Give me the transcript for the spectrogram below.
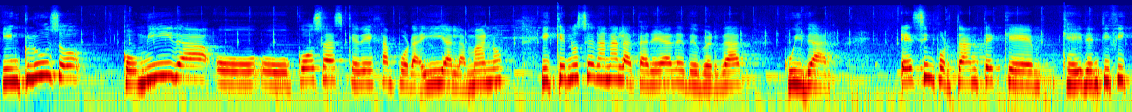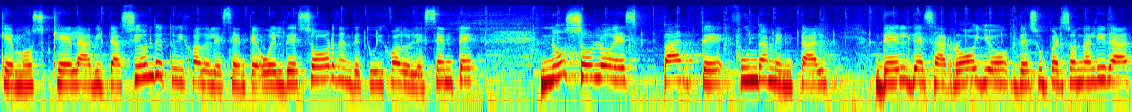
incluso comida o, cosas que dejan por ahí a la mano y que no se dan a la tarea de de verdad cuidar. Es importante que, que identifiquemos que la habitación de tu hijo adolescente o el desorden de tu hijo adolescente no solo es parte fundamental del desarrollo de su personalidad,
